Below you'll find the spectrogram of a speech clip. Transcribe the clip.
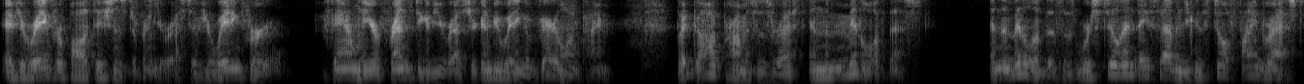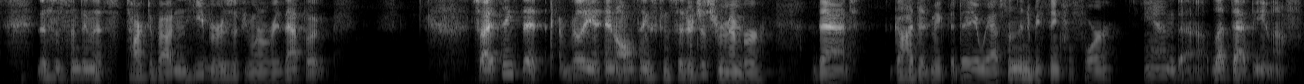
if you're waiting for politicians to bring you rest, if you're waiting for family or friends to give you rest, you're going to be waiting a very long time. But God promises rest in the middle of this. In the middle of this, we're still in day seven. You can still find rest. This is something that's talked about in Hebrews, if you want to read that book. So I think that really, in all things considered, just remember that God did make the day. We have something to be thankful for, and uh, let that be enough.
